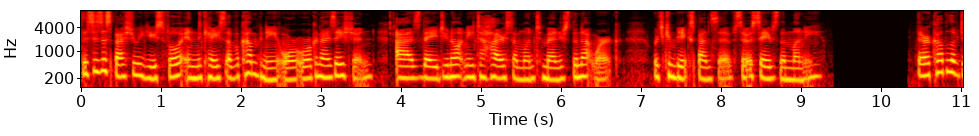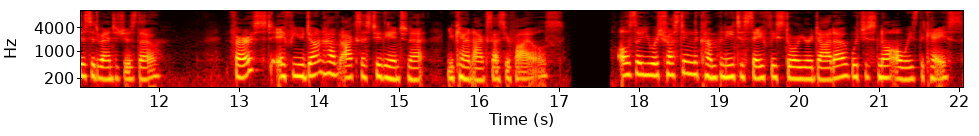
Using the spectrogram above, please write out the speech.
This is especially useful in the case of a company or organization, as they do not need to hire someone to manage the network, which can be expensive, so it saves them money. There are a couple of disadvantages though. First, if you don't have access to the internet, you can't access your files. Also, you are trusting the company to safely store your data, which is not always the case,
